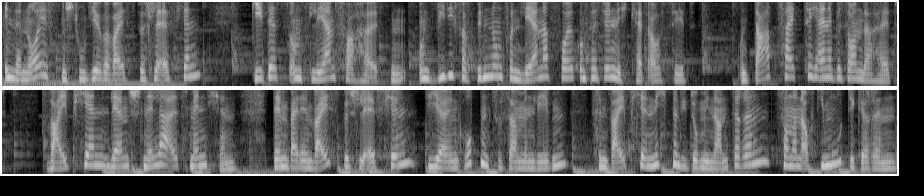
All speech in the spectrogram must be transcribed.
In der neuesten Studie über Weißbüscheläffchen geht es ums Lernverhalten und wie die Verbindung von Lernerfolg und Persönlichkeit aussieht. Und da zeigt sich eine Besonderheit. Weibchen lernen schneller als Männchen. Denn bei den Weißbüscheläffchen, die ja in Gruppen zusammenleben, sind Weibchen nicht nur die dominanteren, sondern auch die mutigeren.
